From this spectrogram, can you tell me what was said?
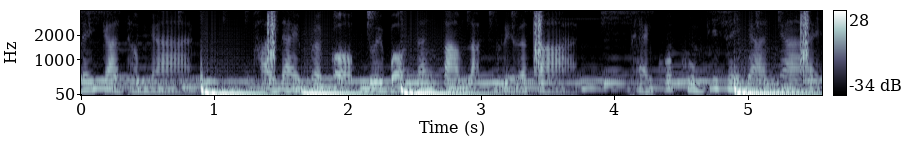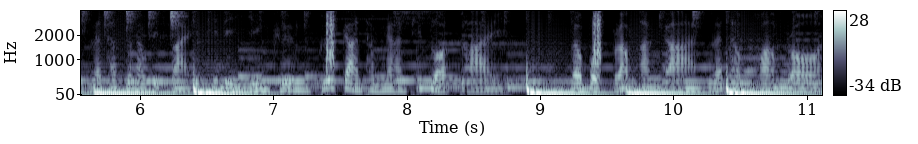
ในการทำงาน ภายในประกอบด้วยเบาะนั่งตามหลักสรีรศาสตร์ แผงควบคุมที่ใช้งานง่าย และทัศนวิสัยที่ดียิ่งขึ้นเพื่อการทำงานที่ปลอดภัย ระบบปรับอากาศและทำความร้อน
